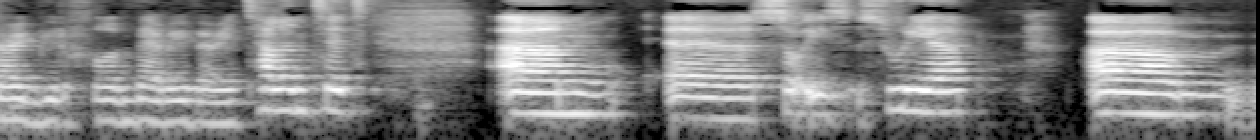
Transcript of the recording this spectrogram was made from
very beautiful and very very talented. Um, uh, so is Suriya. Um,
